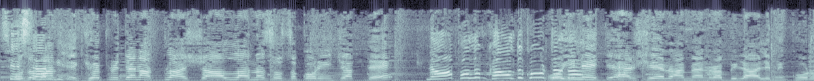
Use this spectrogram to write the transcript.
sesler o zaman gel- e, köprüden atla aşağı Allah nasıl olsa koruyacak de. ne yapalım kaldık ortada. O yine her şeye rağmen Rabbil Alemin korur.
